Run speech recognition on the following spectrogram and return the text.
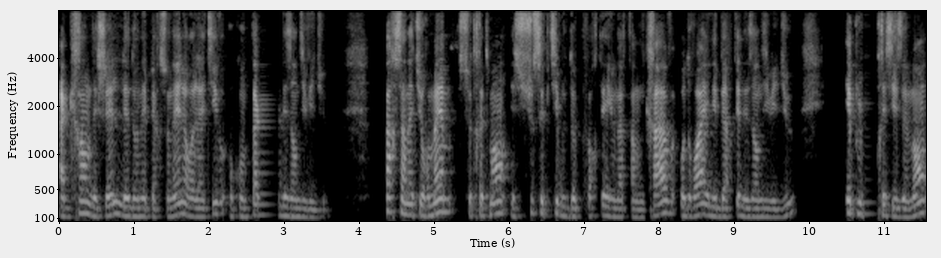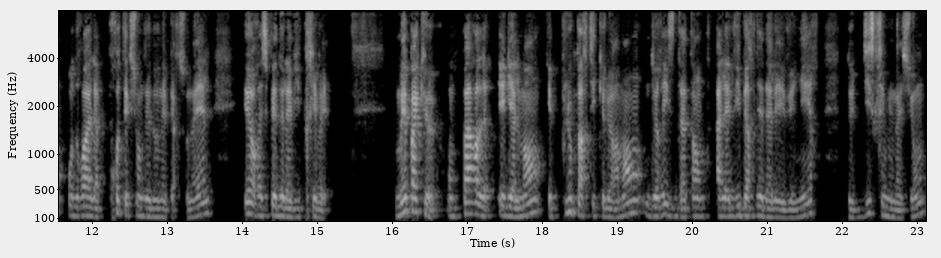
à grande échelle les données personnelles relatives au contact des individus. Par sa nature même, ce traitement est susceptible de porter une atteinte grave aux droits et libertés des individus et plus précisément au droit à la protection des données personnelles et au respect de la vie privée. Mais pas que. On parle également et plus particulièrement de risques d'atteinte à la liberté d'aller et venir, de discrimination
